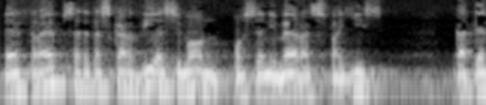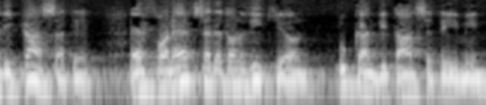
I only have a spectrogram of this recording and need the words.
εθρέψατε τα σκαρδία ημών ως εν ημέρα σφαγής. Κατεδικάσατε, εφωνεύσατε των δίκαιων, που καντιτάσετε ημίν.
